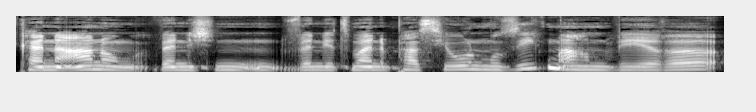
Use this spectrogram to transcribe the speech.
keine Ahnung, wenn ich, wenn jetzt meine Passion Musik machen wäre,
